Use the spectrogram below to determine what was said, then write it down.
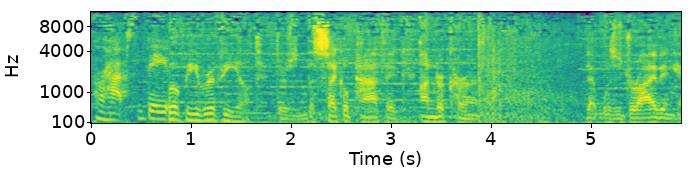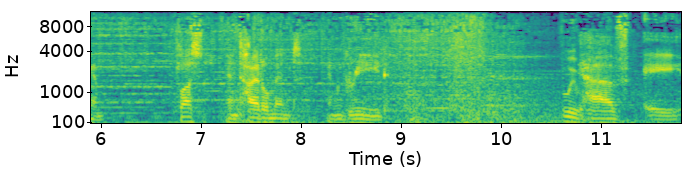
Perhaps they will be revealed. There's the psychopathic undercurrent that was driving him, plus entitlement and greed. We have a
